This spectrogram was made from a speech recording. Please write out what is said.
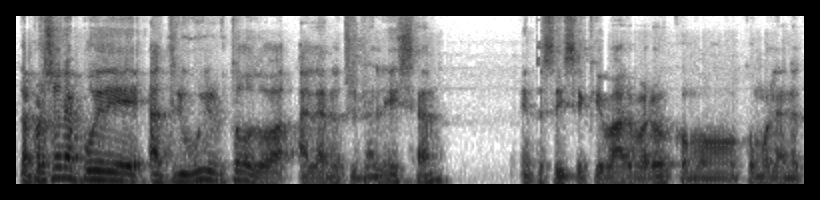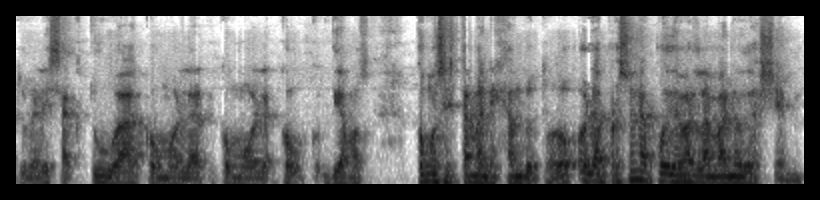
La persona puede atribuir todo a, la naturaleza, entonces dice que bárbaro, cómo, la naturaleza actúa, cómo, la, digamos, cómo se está manejando todo, o la persona puede ver la mano de Hashem.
